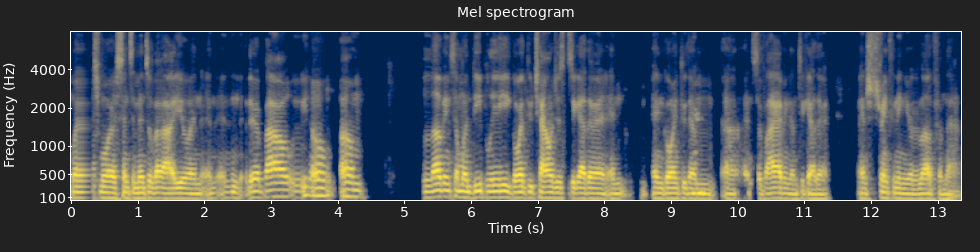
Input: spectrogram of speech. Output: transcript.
much more sentimental value, and and, and they're about you know um, loving someone deeply, going through challenges together, and and, and going through them uh, and surviving them together, and strengthening your love from that.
